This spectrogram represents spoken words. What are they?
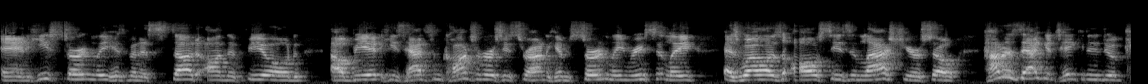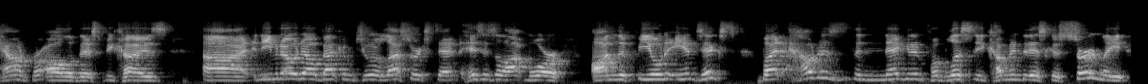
And he certainly has been a stud on the field, albeit he's had some controversy surrounding him, certainly recently, as well as all season last year. So, how does that get taken into account for all of this? Because, uh, and even Odell Beckham to a lesser extent, his is a lot more on the field antics. But how does the negative publicity come into this? Because certainly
